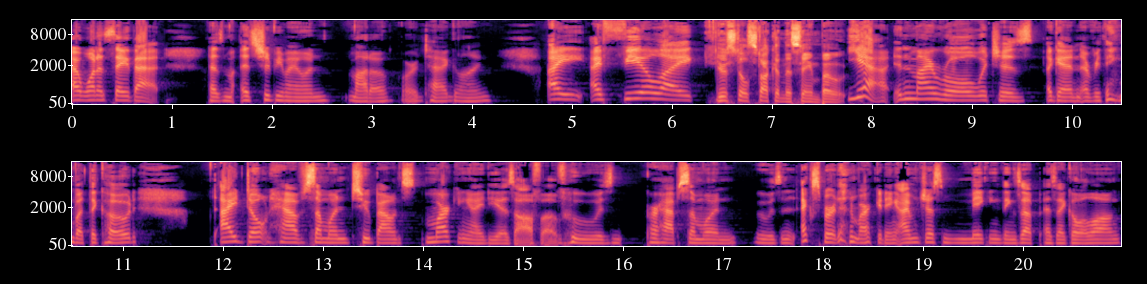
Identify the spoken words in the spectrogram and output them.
I want to say that as my, it should be my own motto or tagline. I I feel like You're still stuck in the same boat. yeah, in my role, which is again everything but the code, I don't have someone to bounce marketing ideas off of who is perhaps someone who is an expert in marketing. I'm just making things up as I go along.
